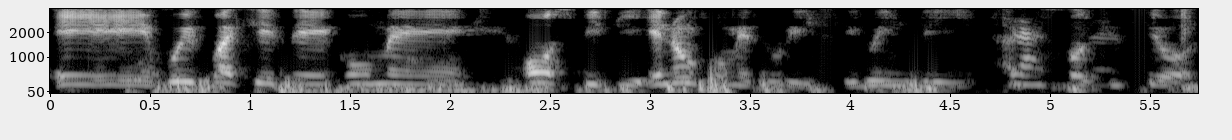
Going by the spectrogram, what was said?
e voi qua siete come ospiti e non come turisti, quindi a Grazie. disposizione.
